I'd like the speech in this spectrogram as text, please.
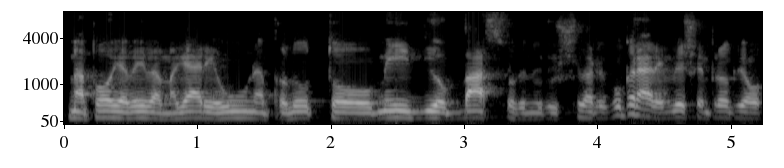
ma poi aveva magari un prodotto medio-basso che non riusciva a recuperare, invece proprio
